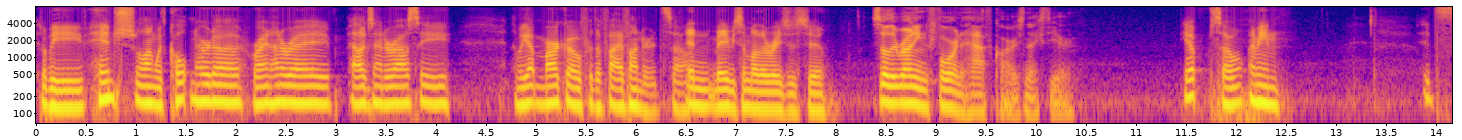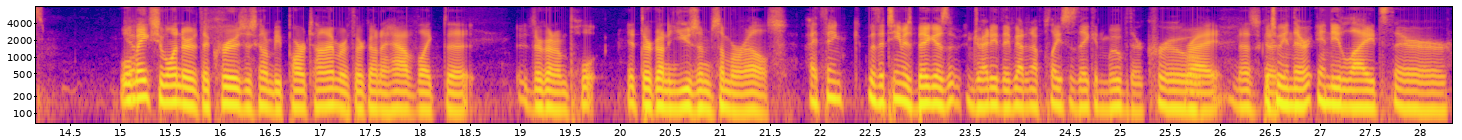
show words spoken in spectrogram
it'll be Hinch along with Colton Herta, Ryan Hunter, Alexander Rossi, and we got Marco for the 500. So and maybe some other races too. So they're running four and a half cars next year. yep. So I mean, it's Well, Yeah. it makes you wonder if the crew is just going to be part time or if they're going to have like the they're going to employ if they're going to use them somewhere else. I think with a team as big as Andretti, they've got enough places they can move their crew Right. That's good. between their Indy Lights, their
